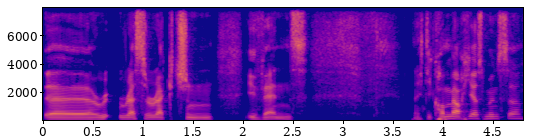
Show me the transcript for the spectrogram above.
äh, Resurrection-Event. Die kommen ja auch hier aus Münster.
